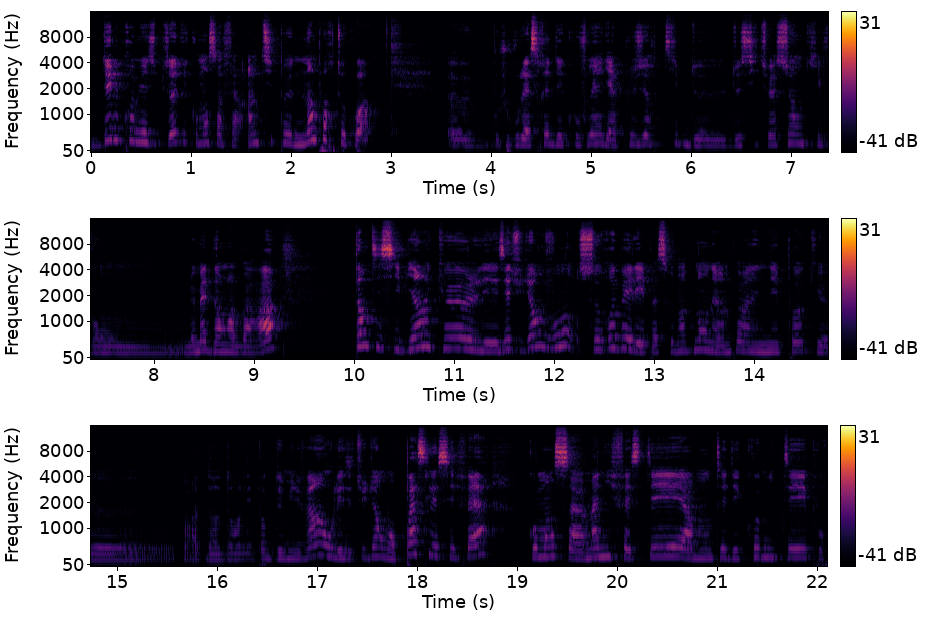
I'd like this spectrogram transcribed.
dès les premiers épisodes, il commence à faire un petit peu n'importe quoi. Je vous laisserai découvrir, il y a plusieurs types de, de situations qui vont le mettre dans l'embarras. Tant et si bien que les étudiants vont se rebeller, parce que maintenant on est un peu à une époque, euh, dans, l'époque 2020, où les étudiants vont pas se laisser faire, commencent à manifester, à monter des comités pour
